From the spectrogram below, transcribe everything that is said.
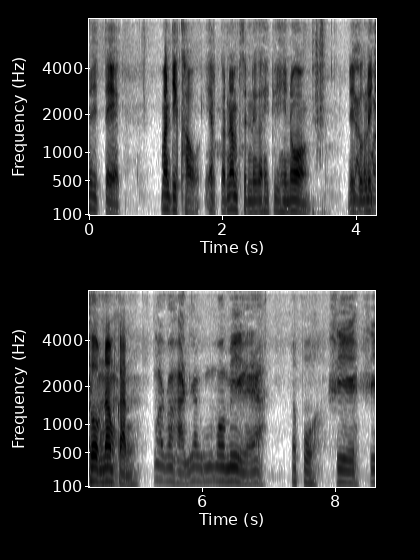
มันสิแตกมันที่เขาแอดก็นำเสนอให้พี่ให้น้อง ได้เบิ่งได้ชมน้กันงวดวันหันยังบ่มีเลยนะนะปู่สีสี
